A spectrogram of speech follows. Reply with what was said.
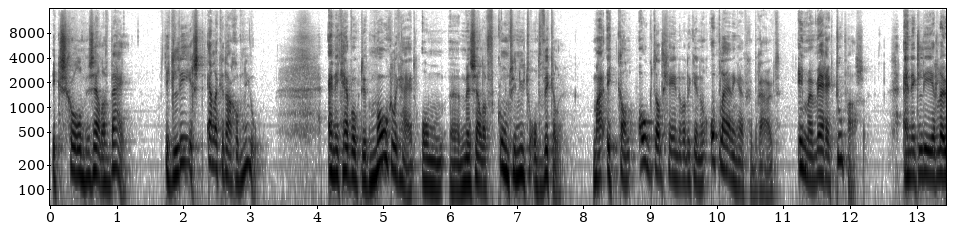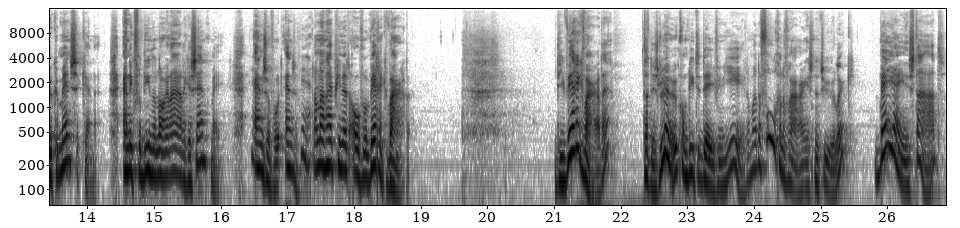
ik school mezelf bij. Ik leer elke dag opnieuw. En ik heb ook de mogelijkheid om uh, mezelf continu te ontwikkelen. Maar ik kan ook datgene wat ik in een opleiding heb gebruikt in mijn werk toepassen. En ik leer leuke mensen kennen. En ik verdien er nog een aardige cent mee. Enzovoort, enzovoort. En dan heb je het over werkwaarde. Die werkwaarde, dat is leuk om die te definiëren. Maar de volgende vraag is natuurlijk: ben jij in staat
